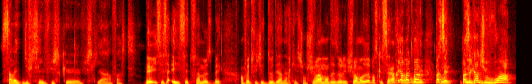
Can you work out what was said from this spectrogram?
ça va être difficile vu ce qu'il y a en face. Mais oui, c'est ça. Et cette fameuse. Mais en fait, oui, j'ai deux dernières questions. Je suis vraiment désolé. Je suis vraiment désolé parce que c'est rare. Il n'y a pas de problème. Parce, que, parce que quand, tu vois,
